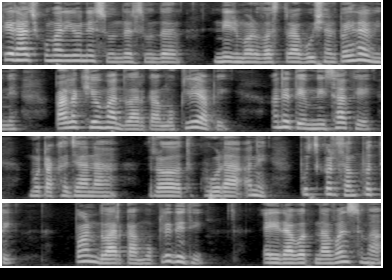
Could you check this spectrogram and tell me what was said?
તે રાજકુમારીઓને સુંદર સુંદર નિર્મળ વસ્ત્રાભૂષણ પહેરાવીને પાલખીઓમાં દ્વારકા મોકલી આપી અને તેમની સાથે મોટા ખજાના, રથ, ઘોડા અને પુષ્કળ સંપત્તિ પણ દ્વારકા મોકલી દીધી. ઐરાવતના વંશમાં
